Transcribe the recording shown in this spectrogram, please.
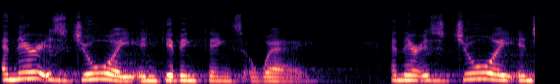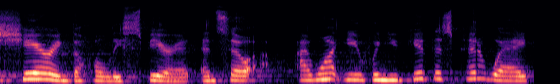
And there is joy in giving things away. And there is joy in sharing the Holy Spirit. And so I want you, when you give this pen away,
